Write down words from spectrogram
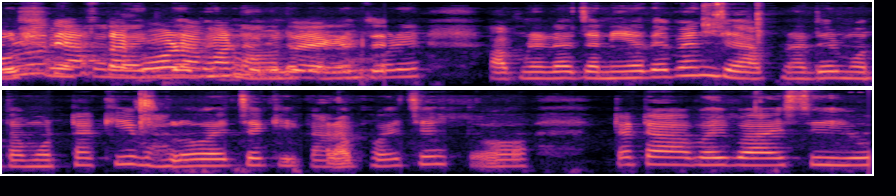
হলুদ গড় আমার হলুদ হয়ে গেছে। আপনারা জানিয়ে দেবেন যে আপনাদের মতামতটা কি ভালো হয়েছে কি খারাপ হয়েছে। তো tata bye bye see you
